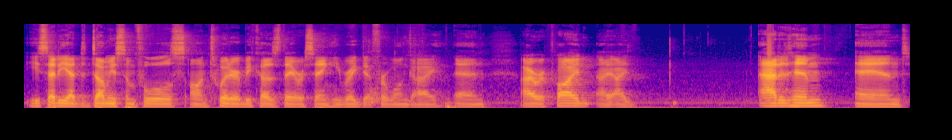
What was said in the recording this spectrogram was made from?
he said he had to dummy some fools on Twitter because they were saying he rigged it for one guy. And I replied, I, I added him and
